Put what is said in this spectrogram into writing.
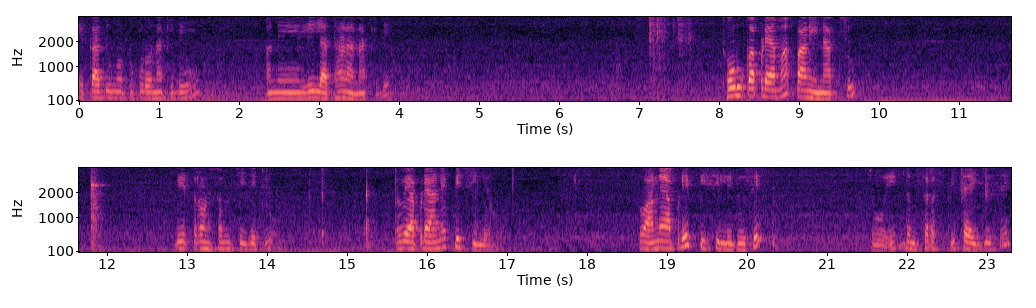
એકાદુનો ટુકડો નાખી દેવું અને લીલા ધાણા નાખી દેવું. થોડુંક આપણે આમાં પાણી નાખશું. બે, ત્રણ ચમચી જેટલું. હવે આપણે આને પીસી લેવું. તો આને આપણે પીસી લીધું છે. જો એકદમ સરસ પીસાઈ ગયું છે.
